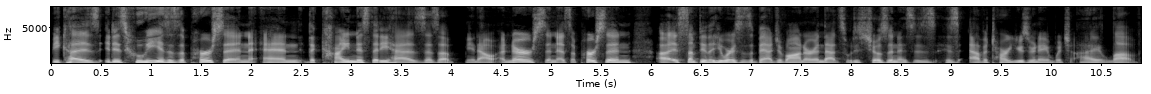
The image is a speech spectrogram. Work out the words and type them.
because it is who he is as a person and the kindness that he has as a you know a nurse and as a person uh, is something that he wears as a badge of honor and that's what he's chosen as his, his avatar username which i love.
